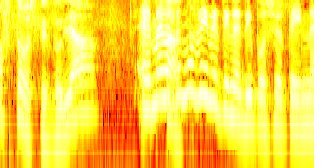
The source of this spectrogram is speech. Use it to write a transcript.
αυτό στη δουλειά. Εμένα Τακ. δεν μου δίνει την εντύπωση ότι είναι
